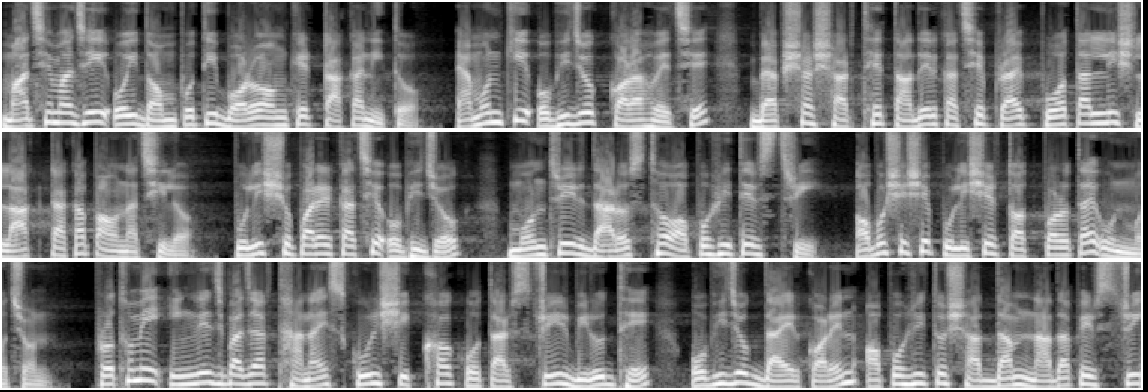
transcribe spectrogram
মাঝে মাঝেই ওই দম্পতি বড় অঙ্কের টাকা নিত। এমনকি অভিযোগ করা হয়েছে, ব্যবসার স্বার্থে তাদের কাছে প্রায় পঁয়তাল্লিশ লাখ টাকা পাওনা ছিল। পুলিশ সুপারের কাছে অভিযোগ, মন্ত্রীর দ্বারস্থ অপহৃতের স্ত্রী, অবশেষে পুলিশের তৎপরতায় উন্মোচন। প্রথমে ইংরেজবাজার থানায় স্কুল শিক্ষক ও তার স্ত্রীর বিরুদ্ধে অভিযোগ দায়ের করেন অপহৃত সাদ্দাম নাদাপের স্ত্রী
